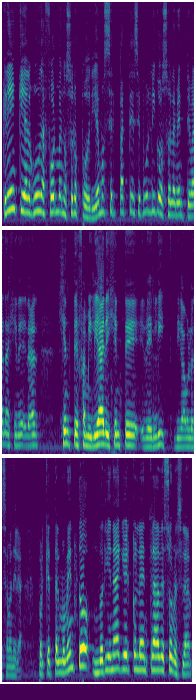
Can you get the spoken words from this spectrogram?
¿Creen que de alguna forma nosotros podríamos ser parte de ese público o solamente van a generar gente familiar y gente de elite, digámoslo de esa manera? Porque hasta el momento no tiene nada que ver con las entradas de SummerSlam,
